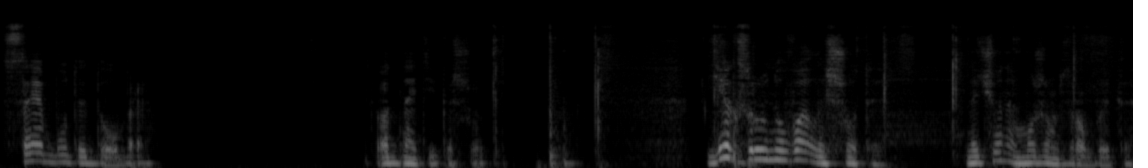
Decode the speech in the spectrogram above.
все буде добре. Одне тільки що. Як зруйнували що ти? Нічого не можемо зробити.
